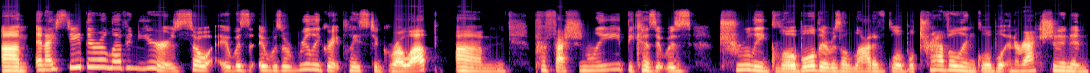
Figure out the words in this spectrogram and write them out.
Um, and I stayed there 11 years. So it was it was a really great place to grow up um, professionally because it was truly global. There was a lot of global travel and global interaction and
